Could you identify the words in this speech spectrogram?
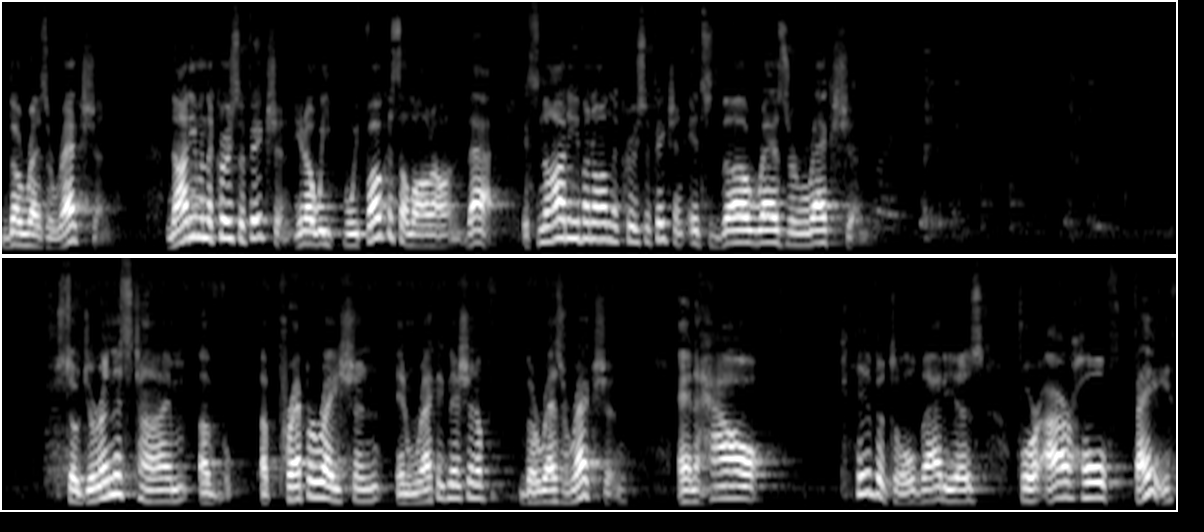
the resurrection, not even the crucifixion. You know, we, we focus a lot on that. It's not even on the crucifixion, it's the resurrection. So during this time of, of preparation in recognition of the resurrection and how pivotal that is for our whole faith,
